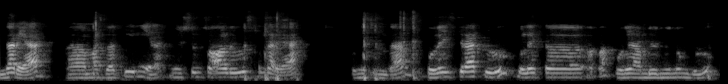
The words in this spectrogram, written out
sebentar ya, Eh, Mas Bakti ini ya, nyusun soal dulu sebentar ya. Tunggu sebentar, boleh istirahat dulu, boleh ke apa? Boleh ambil minum dulu.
